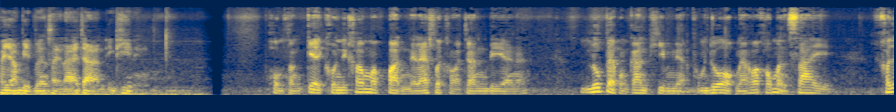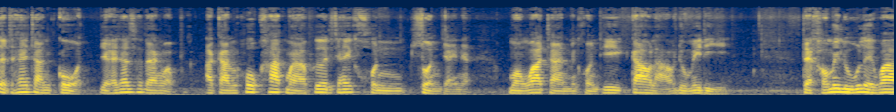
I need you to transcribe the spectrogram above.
พยายามบิดเบือนใส่ร้ายอาจารย์อีกทีหนึ่งผมสังเกตคนที่เข้ามาปั่นในไลฟ์สดของอาจารย์เบียร์นะรูปแบบของการพิมพ์เนี่ยผมดูออกนะว่าเขาหมั่นไส้เขาอยากจะให้อาจารย์โกรธอยากให้อาจารย์แสดงแบบอาการโคกคากมาเพื่อที่จะให้คนส่วนใหญ่เนี่ย มองว่าอาจารย์เป็นคนที่ก้าวร้าวดูไม่ดี แต่เขาไม่รู้เลยว่า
